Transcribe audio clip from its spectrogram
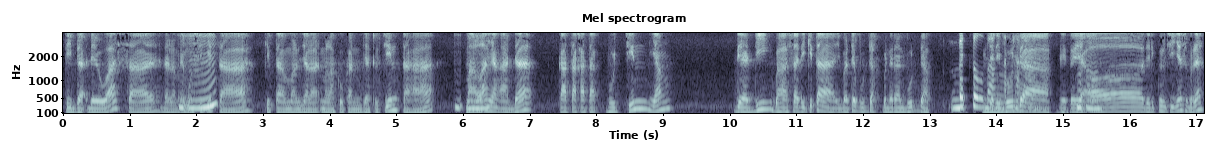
tidak dewasa dalam emosi kita, kita menjalan melakukan jatuh cinta, malah yang ada kata-kata bucin yang jadi bahasa di kita, ibaratnya budak beneran budak, Betul menjadi banget. budak gitu ya. Oh, jadi kuncinya sebenarnya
